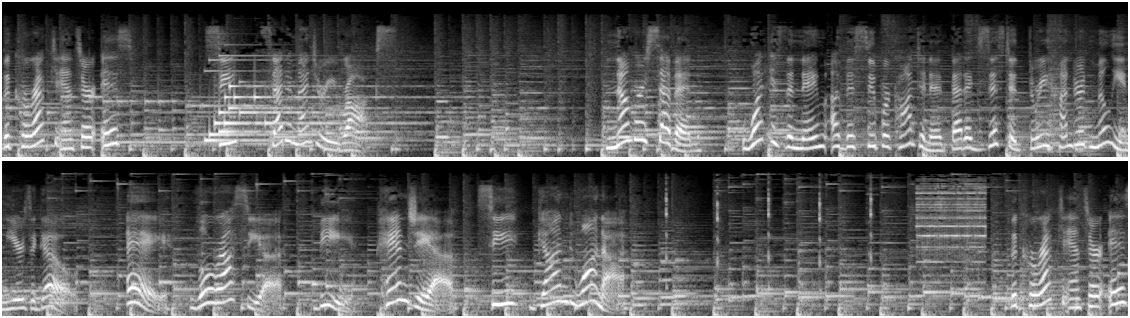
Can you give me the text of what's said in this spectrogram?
The correct answer is C. Sedimentary rocks Number 7. What is the name of this supercontinent that existed 300 million years ago? A. Laurasia B. Pangaea C. Gondwana The correct answer is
